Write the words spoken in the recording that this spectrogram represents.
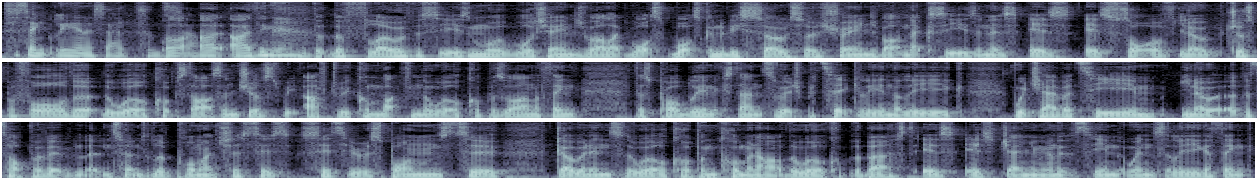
succinctly in a sentence. Well, so. I, I, think yeah. the, the, flow of the season will, will change as well. Like what's what's going to be so so strange about next season is is is sort of you know just before the, the World Cup starts and just we, after we come back from the World Cup as well. And I think there's probably an extent to which, particularly in the league, whichever team you know at the top of it in terms of Liverpool, Manchester City responds to going into the World Cup and coming out of the World Cup the best is is genuinely the team that wins the league. I think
